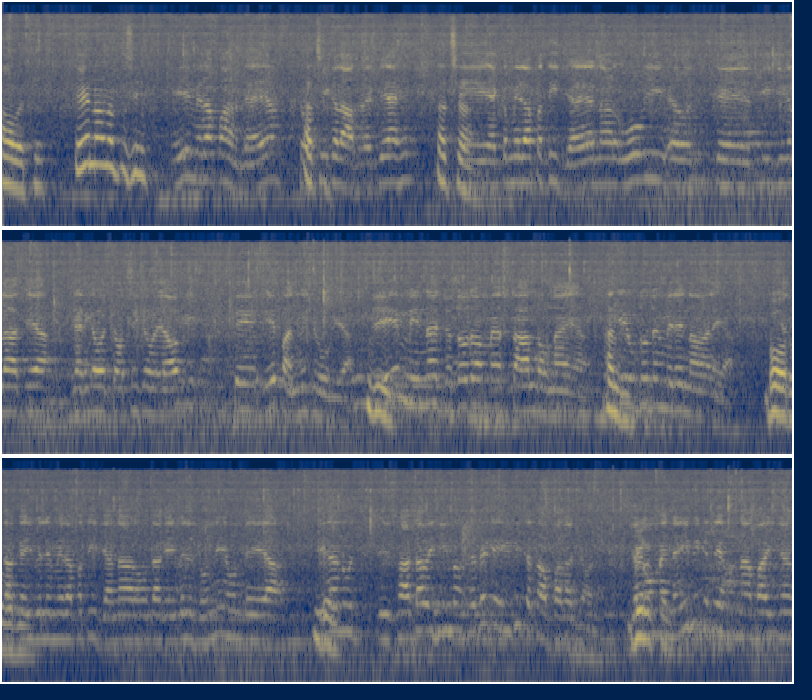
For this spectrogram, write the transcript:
ਆਓ ਇੱਥੇ। ਇਹ ਨਾਲ ਤੁਸੀਂ? ਇਹ ਮੇਰਾ ਭਾਣਜਾ ਆ ਚੌਥੀ ਕਲਾਸ ਵਿੱਚ ਆ ਇਹ। ਅੱਛਾ। ਤੇ ਇੱਕ ਮੇਰਾ ਭਤੀਜਾ ਆ ਨਾਲ ਉਹ ਵੀ ਅਹ, ਤੇ ਤੀਜੀ ਕਲਾਸ 'ਚ ਆ ਯਾਨੀ ਕਿ ਉਹ ਚੌਥੀ 'ਚ ਹੋਇਆ ਉਹ ਵੀ। ਤੇ ਇਹ ਪੰਜਵੀਂ 'ਚ ਹੋ ਗਿਆ। ਜੀ। ਇਹ ਮੇਨਾ ਜਦੋਂ ਦਾ ਮੈਂ ਸਟਾਲ ਲਾਉਣਾ ਆ ਹਾਂਜੀ। ਇਹ ਉਦੋਂ ਦੇ ਮੇਰੇ ਨਾਲ ਆ। ਬਹੁਤ ਜਿੱਦਾਂ। ਕਈ ਵੇਲੇ ਮੇਰਾ ਭਤੀਜਾ ਨਾਲ ਹੁੰਦਾ ਕਈ ਵੇਲੇ ਦੋਨੇ ਹੁੰਦੇ ਆ। ਇਹਨਾਂ ਨੂੰ ਇਹ ਸਾਡਾ ਵੀ ਹੀ ਮਕਸਦ ਹੈ ਕਿ ਇਹ ਵੀ ਕਿਤਾਬਾਂ ਦਾ ਜਾਣ ਜਦੋਂ ਮੈਂ ਨਹੀਂ ਵੀ ਕਿਤੇ ਹੁੰਨਾ ਬਾਈ ਜਾਂ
